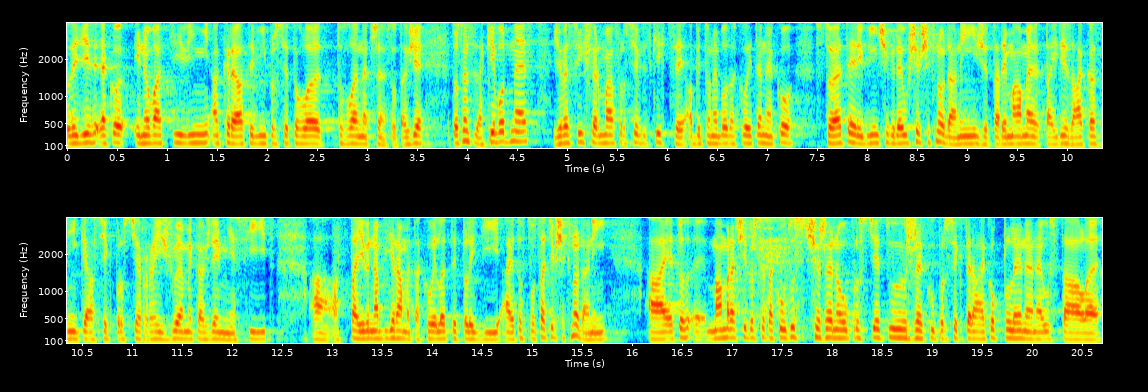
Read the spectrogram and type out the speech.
lidi jako inovativní a kreativní prostě tohle, tohle nepřenesou. Takže to jsem si taky odnes, že ve svých firmách prostě vždycky chci, aby to nebyl takový ten jako stojatý rybníček, kde už je všechno daný, že tady máme tady ty zákazníky a z těch prostě rejžujeme každý měsíc a, a tady nabíráme takovýhle typ lidí a je to v podstatě všechno daný. A je to, mám radši prostě takovou tu zčeřenou prostě tu řeku, prostě, která jako plyne neustále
